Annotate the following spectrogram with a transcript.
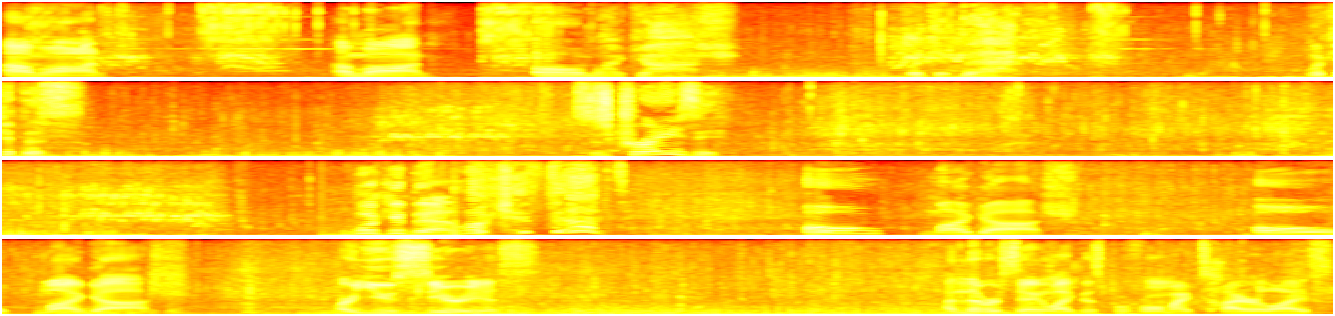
I'm on. I'm on. Oh my gosh. Look at that. Look at this. This is crazy. Look at that. Look at that. Oh my gosh. Oh my gosh. Are you serious? I've never seen anything like this before in my entire life.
